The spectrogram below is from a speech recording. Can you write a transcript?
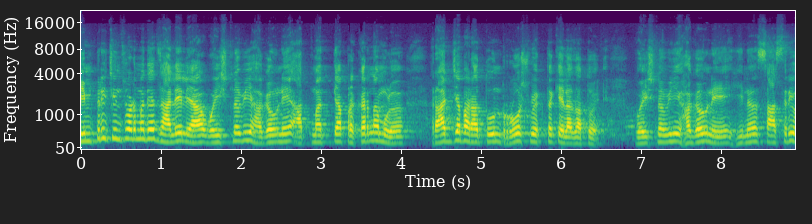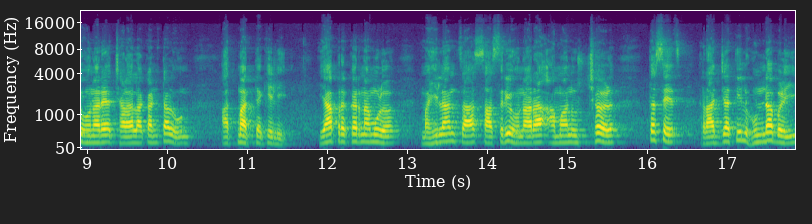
पिंपरी चिंचवडमध्ये झालेल्या वैष्णवी हगवणे आत्महत्या प्रकरणामुळं राज्यभरातून रोष व्यक्त केला जातोय. वैष्णवी हगवणे हिनं सासरी होणाऱ्या छळाला कंटाळून आत्महत्या केली. या प्रकरणामुळं महिलांचा सासरी होणारा अमानुष छळ तसेच राज्यातील हुंडाबळी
